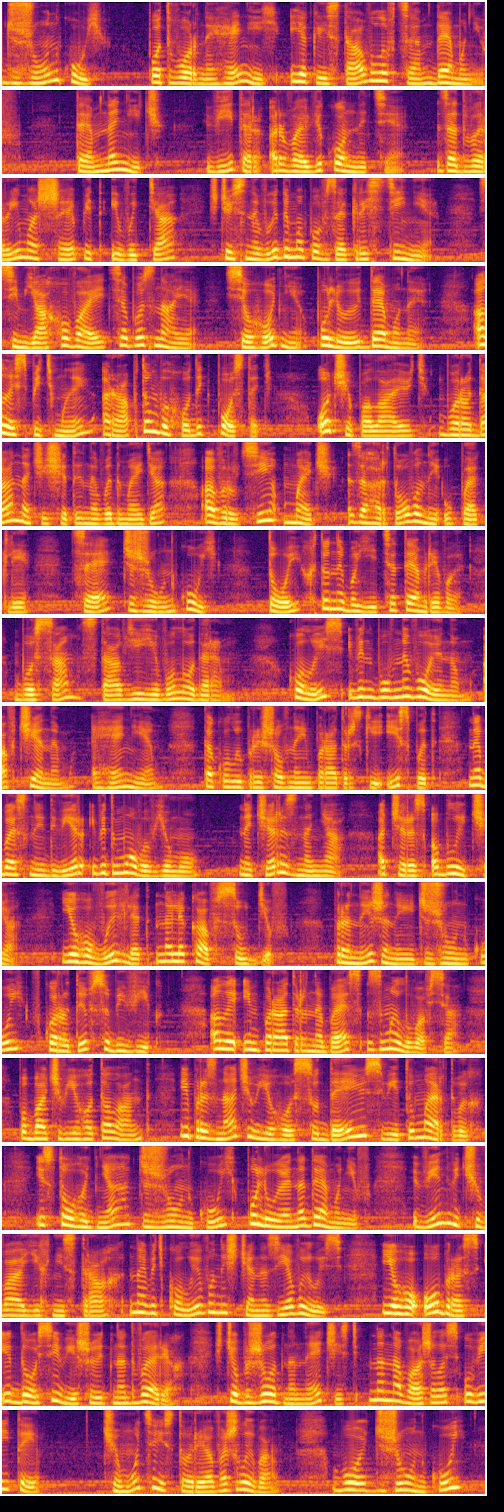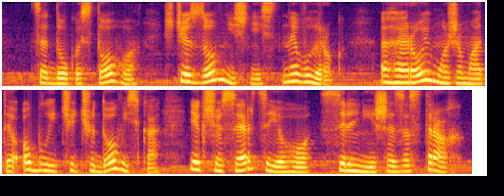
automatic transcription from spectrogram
Джун Куй потворний геній, який став ловцем демонів. Темна ніч. Вітер рве віконниці. За дверима шепіт і виття, щось невидимо повзе крізь. Сім'я ховається, бо знає, сьогодні полюють демони. Але з пітьми раптом виходить постать. Очі палають, борода, наче щетина ведмедя, а в руці меч, загартований у пеклі. Це Чжун Куй, той, хто не боїться темряви, бо сам став її володарем. Колись він був не воїном, а вченим, генієм. Та коли прийшов на імператорський іспит, небесний двір відмовив йому не через знання, а через обличчя. Його вигляд налякав суддів. Принижений Джун Куй вкоротив собі вік, але імператор небес змилувався, побачив його талант і призначив його суддею світу мертвих. І з того дня Джун Куй полює на демонів. Він відчуває їхній страх, навіть коли вони ще не з'явились. Його образ і досі вішають на дверях, щоб жодна нечисть не наважилась увійти. Чому ця історія важлива? Бо Джун Куй це доказ того, що зовнішність не вирок. Герой може мати обличчя чудовиська, якщо серце його сильніше за страх.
